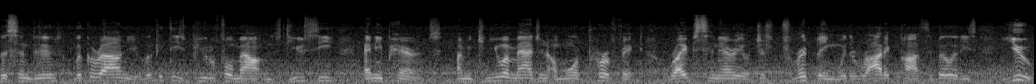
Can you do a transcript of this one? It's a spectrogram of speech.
Listen, dude, look around you. Look at these beautiful mountains. Do you see any parents? I mean, can you imagine a more perfect, ripe scenario just dripping with erotic possibilities? You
